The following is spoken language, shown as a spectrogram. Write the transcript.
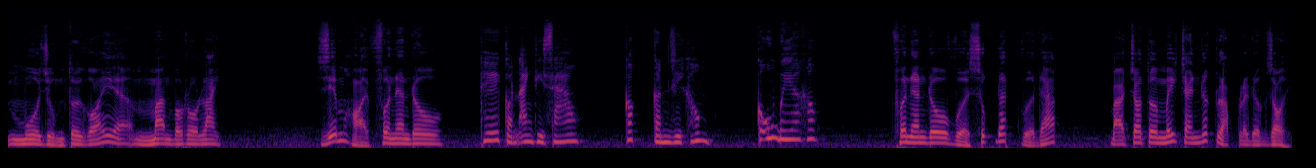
mua dùm tôi gói ờ, Marlboro Light. Diễm hỏi Fernando Thế còn anh thì sao? Có cần gì không? Có uống bia không? Fernando vừa xúc đất vừa đáp Bà cho tôi mấy chai nước lọc là được rồi.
